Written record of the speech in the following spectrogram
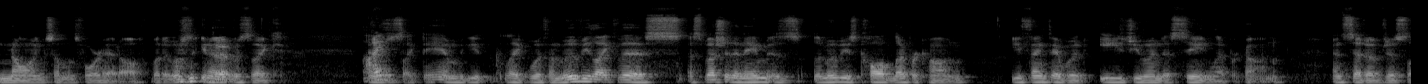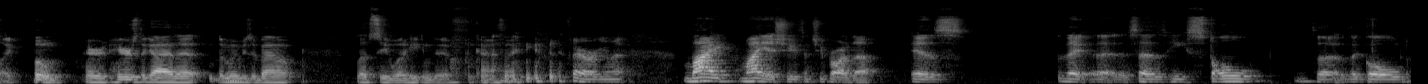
gnawing someone's forehead off, but it was you know it was like I I was just like, damn, you, like with a movie like this, especially the name is the movie is called Leprechaun. You think they would ease you into seeing Leprechaun instead of just like, boom, here, here's the guy that the movie's about. Let's see what he can do, kind of thing. fair argument. My my issue, since you brought it up, is they uh, it says he stole the the gold,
